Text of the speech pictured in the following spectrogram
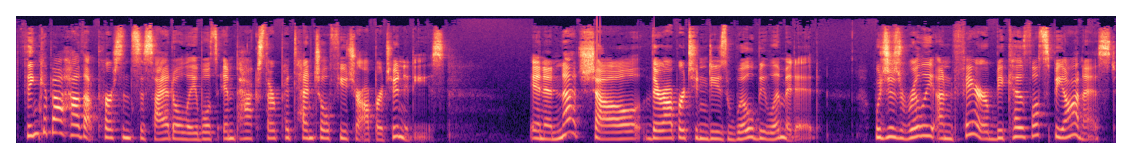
think about how that person's societal labels impacts their potential future opportunities. In a nutshell, their opportunities will be limited, which is really unfair because let's be honest,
